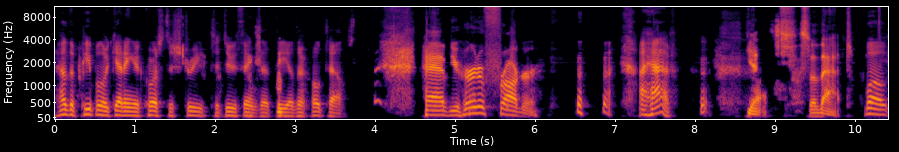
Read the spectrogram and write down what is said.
how the people are getting across the street to do things at the other hotel. Have you heard of Frogger? I have. Yes. So that. Well,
